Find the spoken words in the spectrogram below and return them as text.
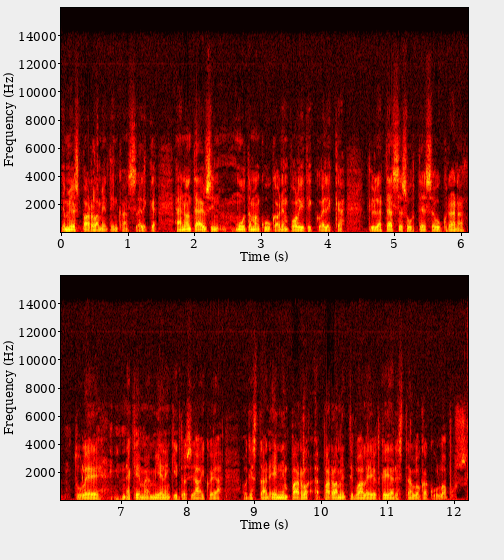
ja myös parlamentin kanssa. Eli hän on täysin muutaman kuukauden poliitikko, eli kyllä tässä suhteessa Ukraina tulee näkemään mielenkiintoisia aikoja oikeastaan ennen parla- parlamenttivaaleja, jotka järjestetään lokakuun lopussa.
